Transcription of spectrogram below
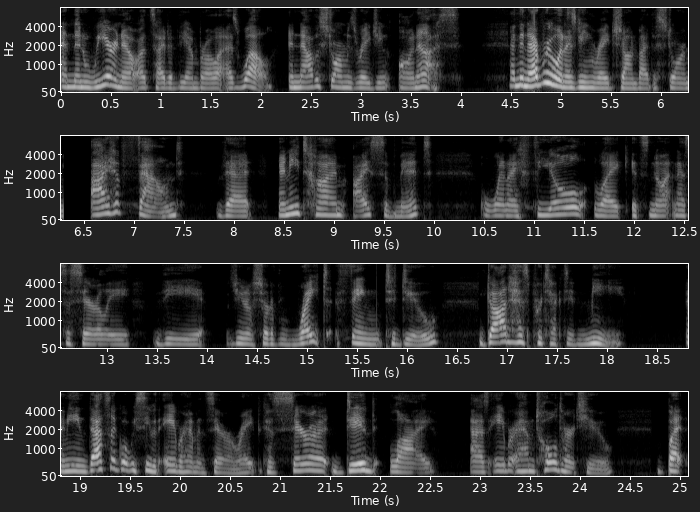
And then we are now outside of the umbrella as well. And now the storm is raging on us. And then everyone is being raged on by the storm. I have found that anytime I submit, when I feel like it's not necessarily the, you know, sort of right thing to do, God has protected me. I mean, that's like what we see with Abraham and Sarah, right? Because Sarah did lie as Abraham told her to, but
